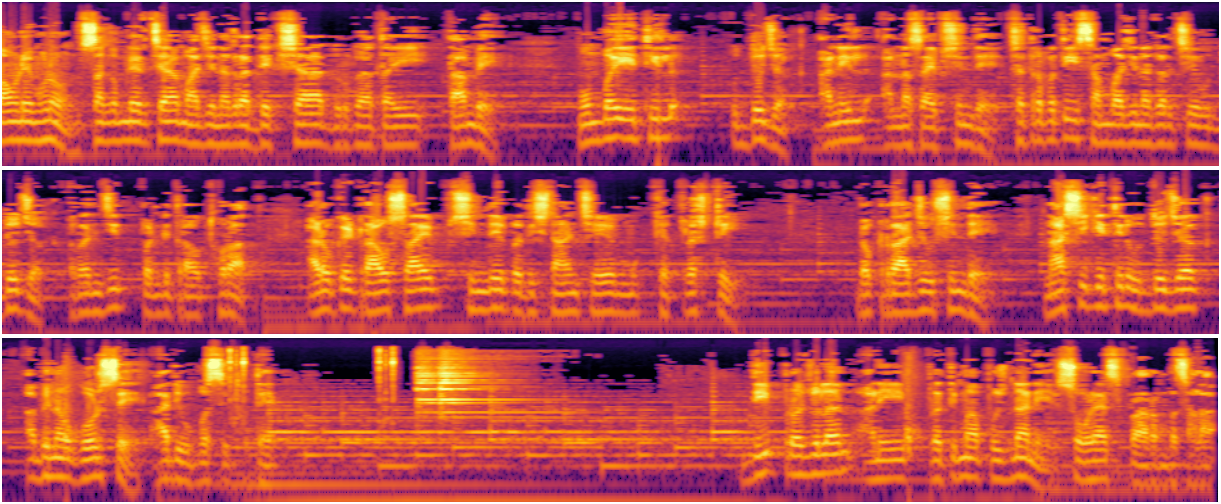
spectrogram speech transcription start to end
पाहुणे म्हणून संगमनेरच्या माजी नगराध्यक्षा दुर्गाताई तांबे मुंबई येथील उद्योजक अनिल अण्णासाहेब शिंदे छत्रपती संभाजीनगरचे उद्योजक रणजित पंडितराव थोरात अॅडव्होकेट रावसाहेब शिंदे प्रतिष्ठानचे मुख्य ट्रस्टी डॉ राजीव शिंदे नाशिक येथील उद्योजक अभिनव गोडसे आदी उपस्थित होते. दीप प्रज्वलन आणि प्रतिमा पूजनाने सोहळ्यास प्रारंभ झाला.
